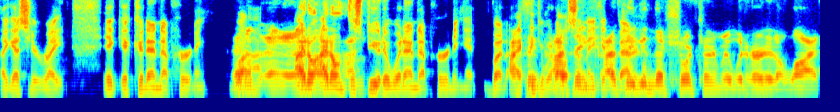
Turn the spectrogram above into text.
I guess you're right. It, it could end up hurting. Well, I'm- and I don't I don't dispute it would end up hurting it, but I, think, it would also think- make it I better. think in the short term it would hurt it a lot,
